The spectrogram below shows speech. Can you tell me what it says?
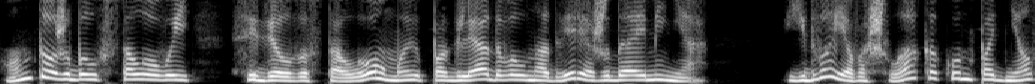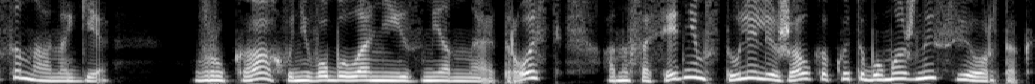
Он тоже был в столовой, сидел за столом и поглядывал на дверь, ожидая меня. Едва я вошла, как он поднялся на ноги. В руках у него была неизменная трость, а на соседнем стуле лежал какой-то бумажный сверток.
